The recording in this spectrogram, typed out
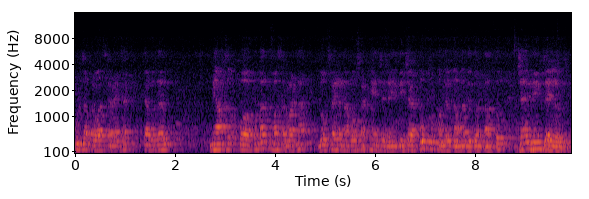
पुढचा प्रवास करायचा. त्याबद्दल मी आज पुन्हा तुम्हा सर्वांना लोकशाही अण्णाभाऊ साठे यांच्या जयंतीच्या खूप खूप मंगलकामना देतो आणि थांबतो. जय भीम जय लवजी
